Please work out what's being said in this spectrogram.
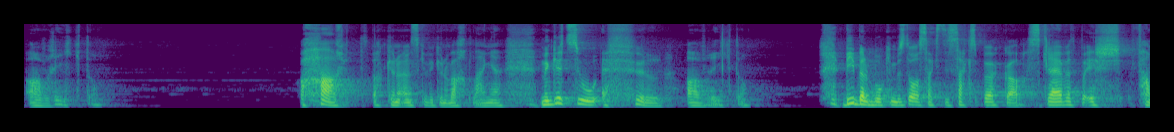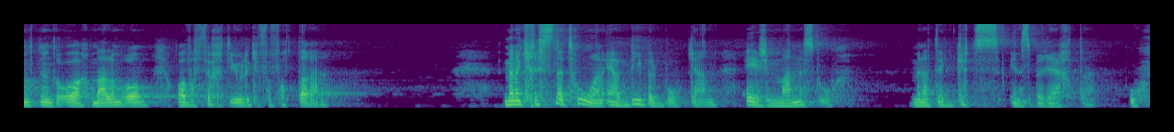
av rikdom. Og Her kunne jeg ønske vi kunne vært lenge. Men Guds ord er full av rikdom. Bibelboken består av 66 bøker, skrevet på ish 1500 år mellomrom. Over 40 ulike forfattere. Men den kristne troen er at bibelboken er ikke menneskeord, men at det er Guds inspirerte ord.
